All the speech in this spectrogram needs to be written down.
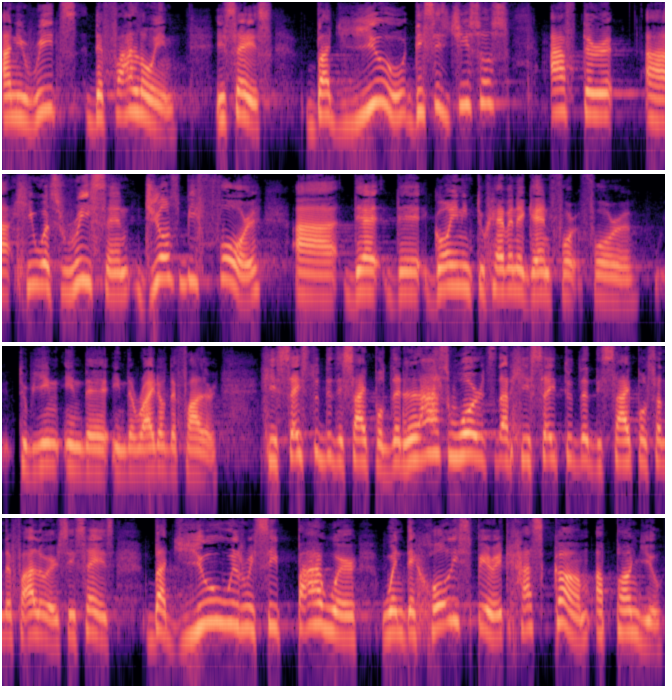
And he reads the following He says, But you, this is Jesus after uh, he was risen, just before uh, the, the going into heaven again for, for to be in, in, the, in the right of the Father he says to the disciples, the last words that he said to the disciples and the followers, he says, But you will receive power when the Holy Spirit has come upon you,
